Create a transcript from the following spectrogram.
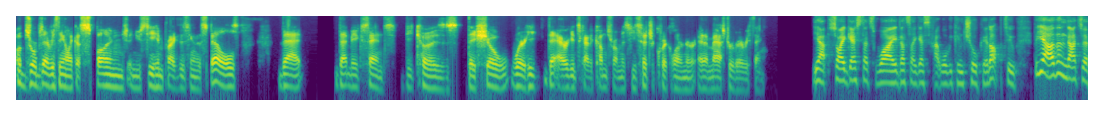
absorbs everything like a sponge and you see him practicing the spells that that makes sense because they show where he the arrogance kind of comes from is he's such a quick learner and a master of everything yeah, so I guess that's why that's I guess how, what we can chalk it up to. But yeah, other than that, uh,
